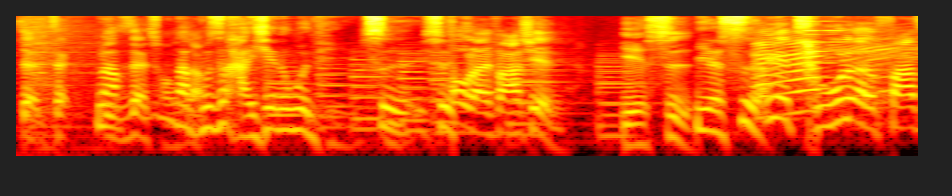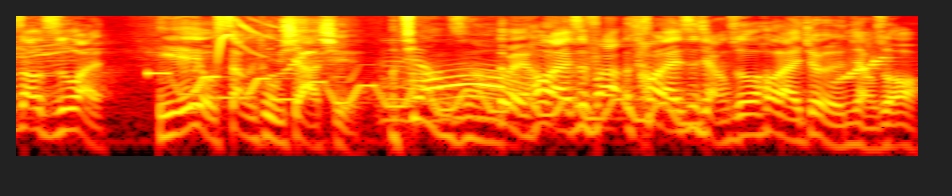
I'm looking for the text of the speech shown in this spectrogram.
在在一直在床上。那不是海鲜的问题，是是。后来发现也是也是，因为除了发烧之外。也有上吐下泻，哦，这样子啊？对，后来是发，后来是讲说，后来就有人讲说，哦，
